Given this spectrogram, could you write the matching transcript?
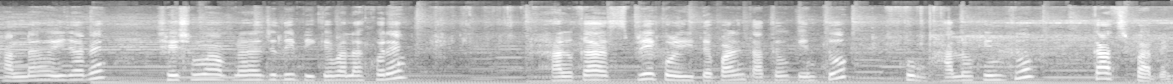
ঠান্ডা হয়ে যাবে সেই সময় আপনারা যদি বিকেলবেলা করে হালকা স্প্রে করে দিতে পারেন, তাতেও কিন্তু খুব ভালো কিন্তু কাজ পাবেন।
